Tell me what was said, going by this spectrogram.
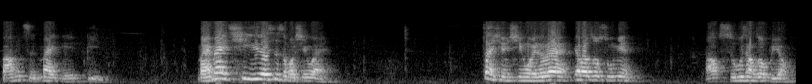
房子卖给丙，买卖契约是什么行为？债权行为，对不对？要不要做书面？好，实物上说不用，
